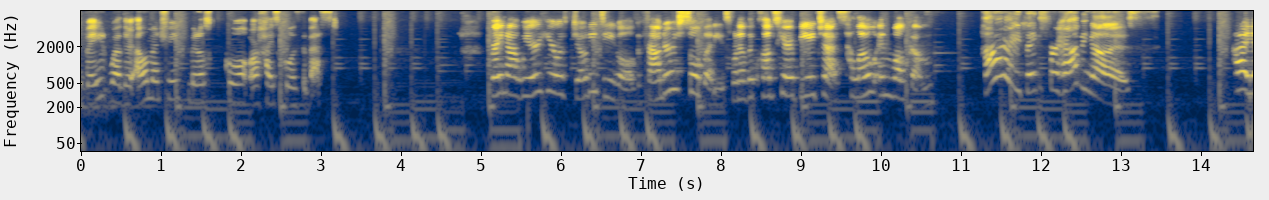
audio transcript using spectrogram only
debate whether elementary, middle school, or high school is the best. Right now, we are here with Jody Deagle, the founder of Soul Buddies, one of the clubs here at BHS. Hello and welcome. Hi, thanks for having us. Hi,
